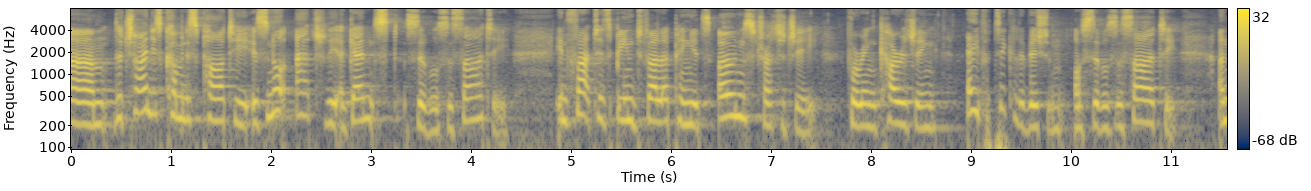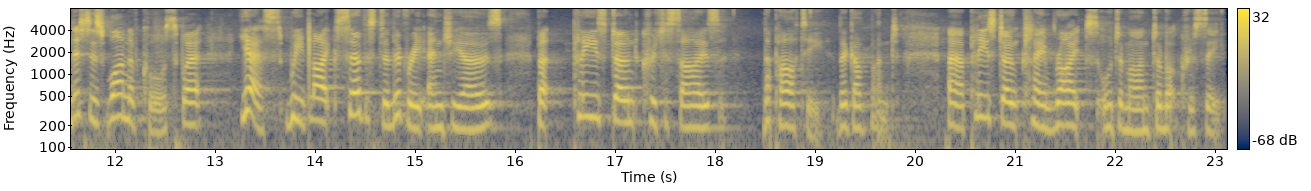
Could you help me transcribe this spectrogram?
Um, the Chinese Communist Party is not actually against civil society. In fact, it's been developing its own strategy for encouraging a particular vision of civil society. And this is one, of course, where yes, we'd like service delivery NGOs, but please don't criticize the party, the government. Uh, please don't claim rights or demand democracy.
